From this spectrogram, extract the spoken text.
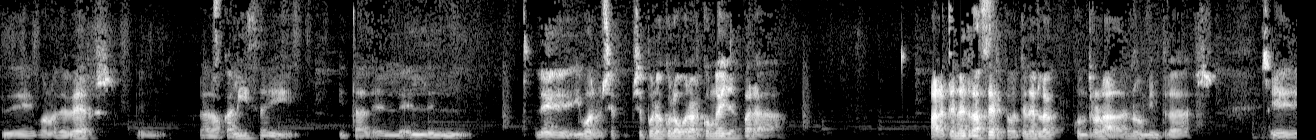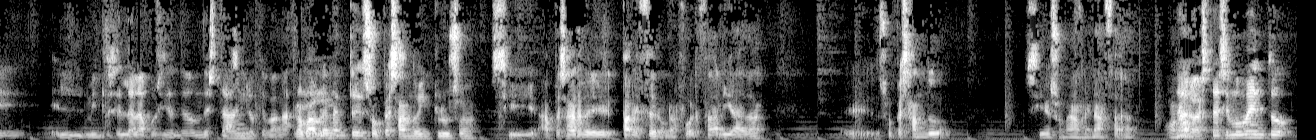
de, bueno, de Vers, en- la localiza y, y tal. Él- él- él- le- y bueno, se, se pone a colaborar con ella para, para tenerla cerca, para tenerla controlada, ¿no? Mientras, eh, él, mientras él da la posición de dónde están y lo que van a hacer. Probablemente sopesando incluso si, a pesar de parecer una fuerza aliada, eh, sopesando si es una amenaza o Claro, no. hasta ese momento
